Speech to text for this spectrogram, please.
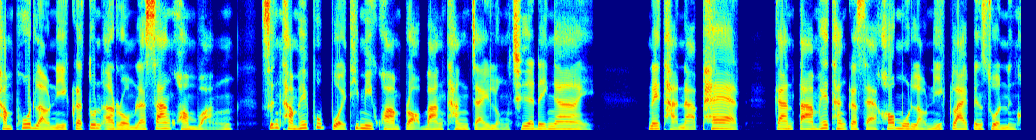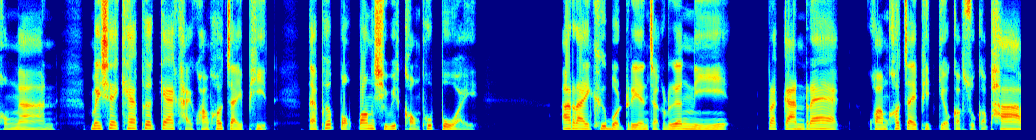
คำพูดเหล่านี้กระตุ้นอารมณ์และสร้างความหวัง ซึ่งทำให้ผู้ป่วยที่มีความเปราะบางทางใจหลงเชื่อได้ง่าย ในฐานะแพทย์ การตามให้ทางกระแสข้อมูลเหล่านี้กลายเป็นส่วนหนึ่งของงาน ไม่ใช่แค่เพื่อแก้ไขความเข้าใจผิด แต่เพื่อปกป้องชีวิตของผู้ป่วย อะไรคือบทเรียนจากเรื่องนี้ ประการแรก ความเข้าใจผิดเกี่ยวกับสุขภาพ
